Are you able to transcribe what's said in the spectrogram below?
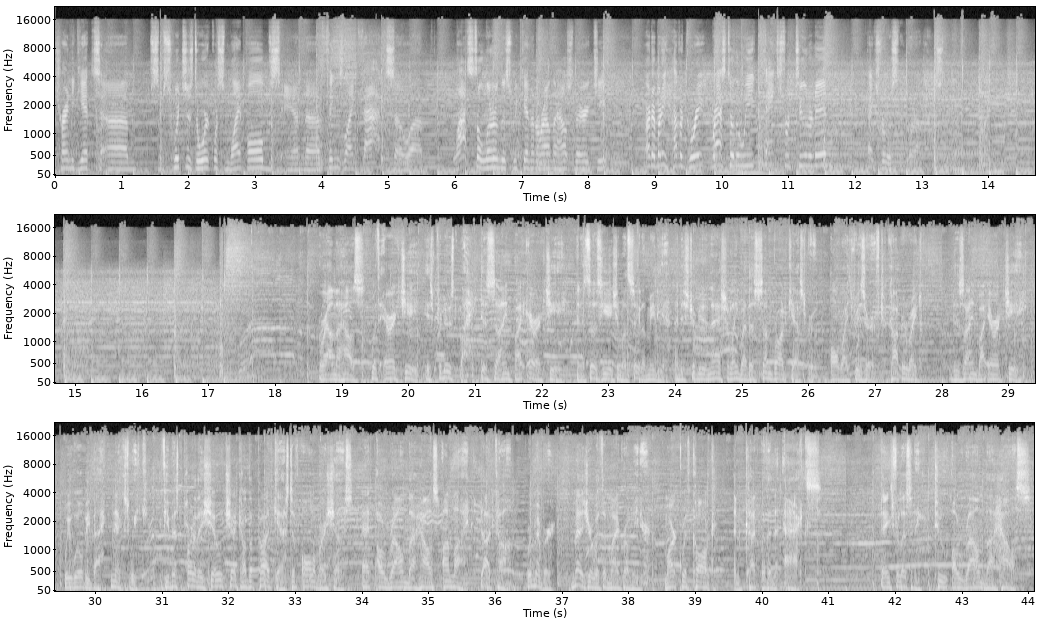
trying to get um, some switches to work with some light bulbs and uh, things like that. So uh, lots to learn this weekend and around the house with Eric G. All right, everybody, have a great rest of the week. Thanks for tuning in. Thanks for listening to Around Around the House with Eric G is produced by, designed by Eric G, in association with Salem Media, and distributed nationally by the Sun Broadcast Group. All rights reserved. Copyright designed by Eric G. We will be back next week. If you missed part of the show, check out the podcast of all of our shows at AroundTheHouseOnline.com. Remember, measure with a micrometer, mark with caulk, and cut with an axe. Thanks for listening to Around the House.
